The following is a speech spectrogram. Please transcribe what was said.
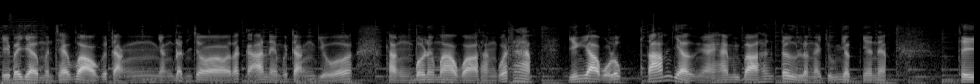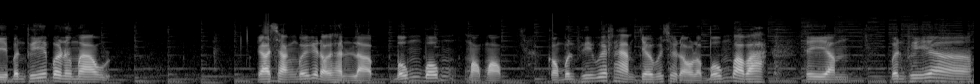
thì bây giờ mình sẽ vào cái trận nhận định cho tất cả anh em cái trận giữa thằng Bournemouth và thằng West Ham diễn ra vào lúc 8 giờ ngày 23 tháng 4 là ngày chủ nhật nha anh em. Thì bên phía Bournemouth ra sân với cái đội hình là 4411 còn bên phía West Ham chơi với sơ đồ là 433 thì um, bên phía uh,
